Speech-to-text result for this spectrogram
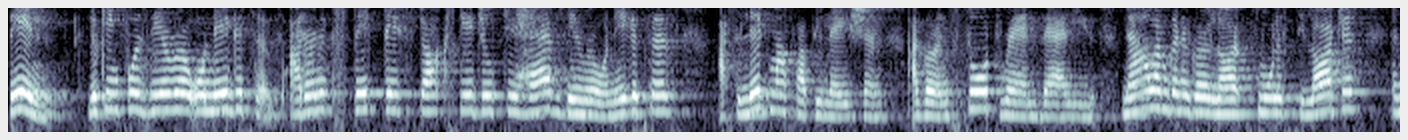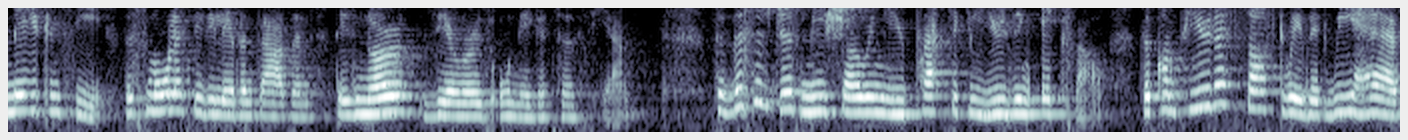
Then looking for zero or negatives. I don't expect their stock schedule to have zero or negatives. I select my population, I go and sort rand value. Now I'm going to go smallest to largest and there you can see the smallest is 11,000. There's no zeros or negatives here. So this is just me showing you practically using Excel. The computer software that we have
